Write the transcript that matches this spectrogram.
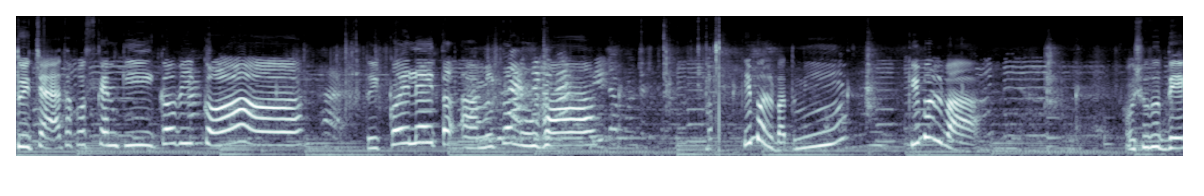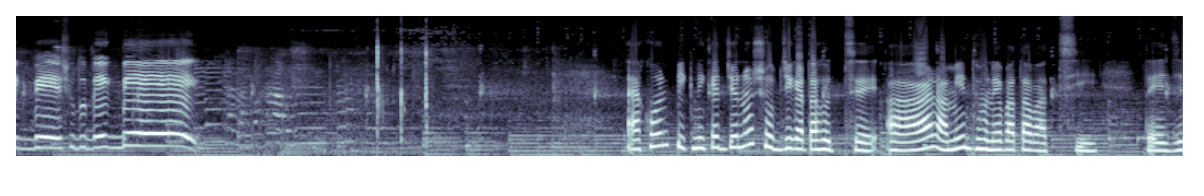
তুই চা থাকোস কেন? কি কবি ক? তুই কইলেই তো আমি কমু হ। কি বলবা তুমি? কি বলবা? ও শুধু দেখবে শুধু দেখবে। এখন পিকনিকের জন্য সবজি কাটা হচ্ছে, আর আমি ধনে পাতা বাচ্ছি। তো এই যে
